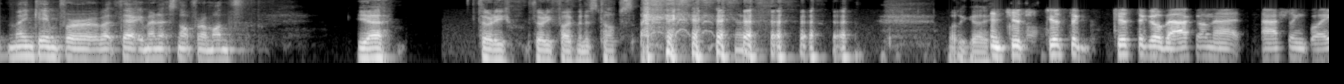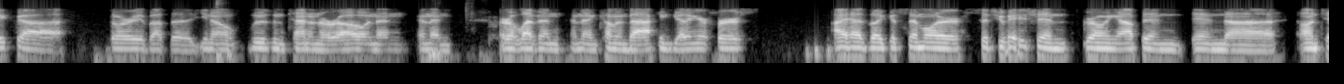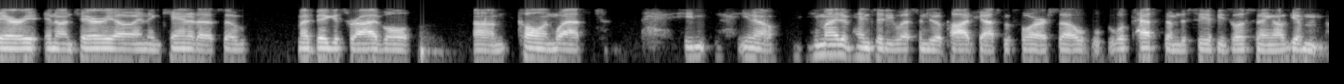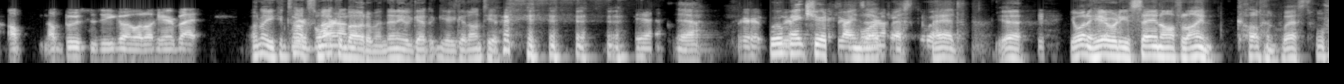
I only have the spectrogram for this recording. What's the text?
Mine came for about 30 minutes, not for a month. Yeah, 30, 35 minutes tops. what a guy. And just, just to, just to go back on that Aisling Blake uh, story about the, you know, losing 10 in a row and then, and then, or 11 and then coming back and getting her first. I had like a similar situation growing up in in uh, Ontario in Ontario and in Canada. So my biggest rival, um, Colin West, he, you know, he might have hinted he listened to a podcast before, so we'll test him to see if he's listening. I'll give him, I'll, I'll boost his ego a little here, but. Oh no, you can talk smack about him, and then he'll get he'll get onto you. yeah, yeah. We're, we'll we're, make sure he finds out. Chris, go ahead. Yeah, you want to hear what he's saying offline, Colin West. we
